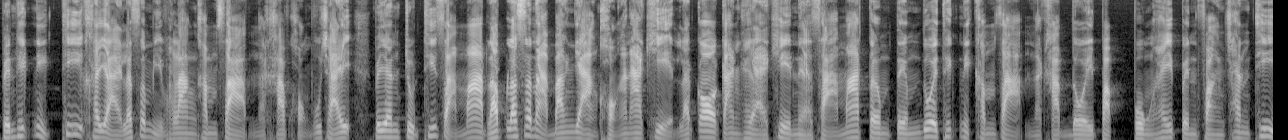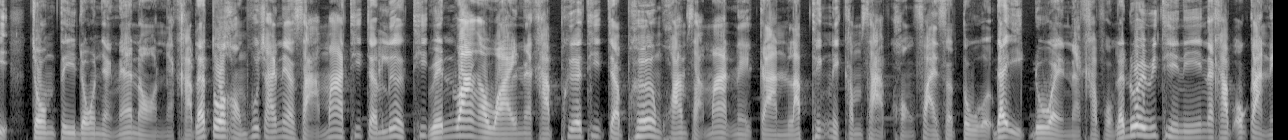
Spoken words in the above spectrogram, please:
เป็นเทคนิคที่ขยายรัศมีพลังคำสาปนะครับของผู้ใช้ไปยันจุดที่สามารถรับลักษณะบางอย่างของอาณาเขต แล้วก็การขยายเขตเนี่ยสามารถเติมเต็มด้วยเทคนิคคำสาปนะครับโดยปรับปรุงให้เป็นฟังก์ชันที่โจมตีโดนอย่างแน่นอนนะครับและตัวของผู้ใช้เนี่ยสามารถที่จะเลือกที่เว้นว่างเอาไว้นะครับเพื่อที่จะเพิ่มความสามารถในการรับเทคนิคคำสาปของฝ่ายศัตรูได้อีกด้วยนะครับผมและด้วยวิธีนี้นะครับโอกาสใน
